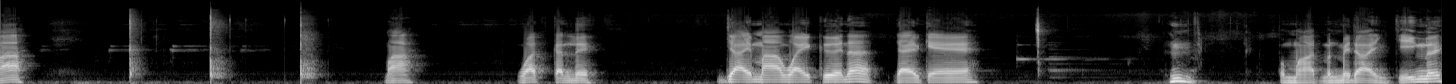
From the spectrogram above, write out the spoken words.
มา มา วัดกันเลย ยายมาไวเกินนะ ยายแกประมาทมันไม่ได้จริงเลย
